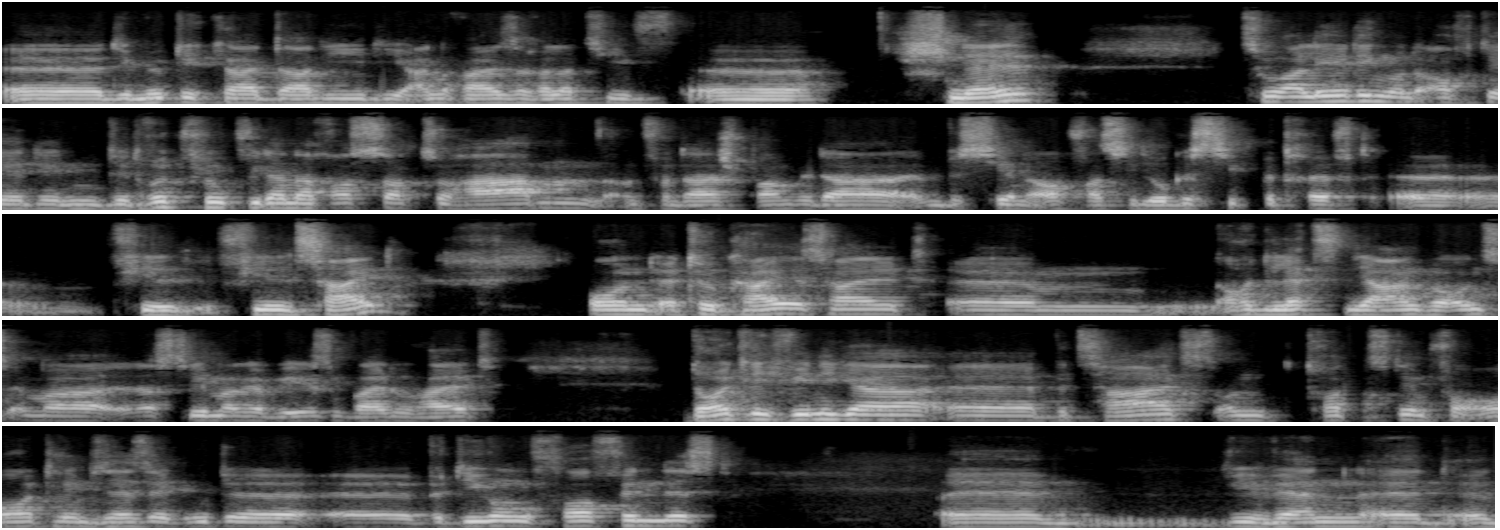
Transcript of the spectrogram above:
äh, die Möglichkeit, da die, die Anreise relativ äh, schnell zu erledigen und auch den, den, den Rückflug wieder nach Rostock zu haben. Und von daher sparen wir da ein bisschen auch, was die Logistik betrifft, viel, viel Zeit. Und äh, Türkei ist halt ähm, auch in den letzten Jahren bei uns immer das Thema gewesen, weil du halt deutlich weniger äh, bezahlst und trotzdem vor Ort eben sehr, sehr gute äh, Bedingungen vorfindest. Äh, wir werden äh, äh,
